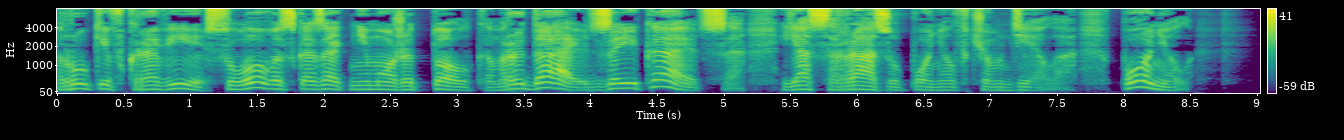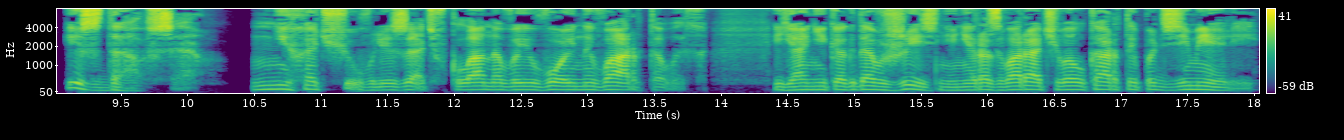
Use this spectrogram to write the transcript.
руки в крови, слова сказать не может толком, рыдают, заикаются, я сразу понял, в чем дело. Понял и сдался. Не хочу влезать в клановые войны Вартовых. Я никогда в жизни не разворачивал карты подземелий,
